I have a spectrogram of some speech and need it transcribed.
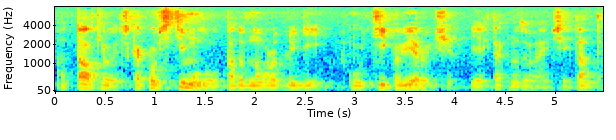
отталкиваются, каков стимул подобного рода людей, у типа верующих, я их так называю, сектанты.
